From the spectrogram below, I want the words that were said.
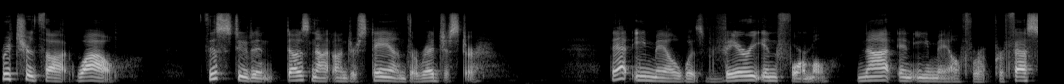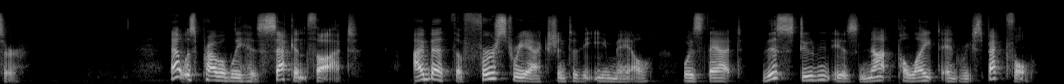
Richard thought, wow, this student does not understand the register. That email was very informal not an email for a professor. That was probably his second thought. I bet the first reaction to the email was that this student is not polite and respectful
